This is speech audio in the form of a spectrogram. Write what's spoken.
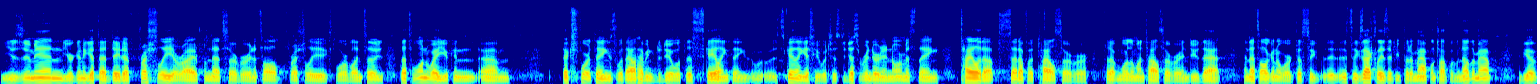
you zoom in. You're going to get that data freshly arrived from that server, and it's all freshly explorable. And so that's one way you can. Um, export things without having to deal with this scaling thing, scaling issue, which is to just render an enormous thing, tile it up, set up a tile server, set up more than one tile server, and do that. And that's all going to work. Just it's exactly as if you put a map on top of another map. If you have,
